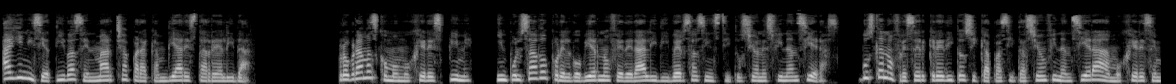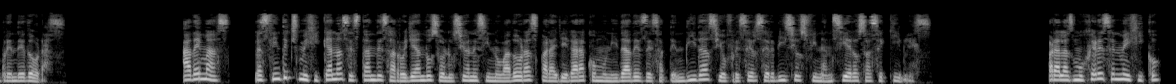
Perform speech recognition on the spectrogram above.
hay iniciativas en marcha para cambiar esta realidad. Programas como Mujeres Pyme, impulsado por el gobierno federal y diversas instituciones financieras, buscan ofrecer créditos y capacitación financiera a mujeres emprendedoras. Además, las fintechs mexicanas están desarrollando soluciones innovadoras para llegar a comunidades desatendidas y ofrecer servicios financieros asequibles. Para las mujeres en México,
